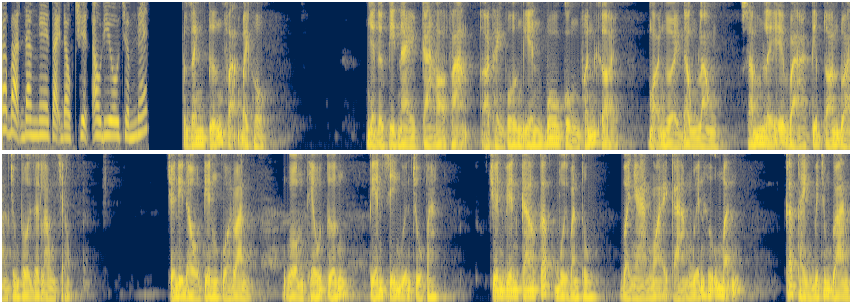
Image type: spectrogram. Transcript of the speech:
Các bạn đang nghe tại đọc chuyện audio.net Danh tướng Phạm Bạch Hồ. Nhận được tin này, cả họ Phạm ở thành phố Hưng Yên vô cùng phấn khởi. Mọi người đồng lòng, sắm lễ và tiếp đón đoàn chúng tôi rất lòng trọng. Chuyến đi đầu tiên của đoàn gồm Thiếu tướng, Tiến sĩ Nguyễn Chu Phát, Chuyên viên cao cấp Bùi Văn Thu Và nhà ngoại cảm Nguyễn Hữu Mẫn. Các thành viên trong đoàn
